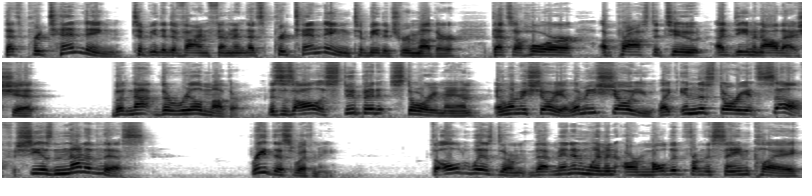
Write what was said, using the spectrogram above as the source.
that's pretending to be the divine feminine, that's pretending to be the true mother, that's a whore, a prostitute, a demon, all that shit but not the real mother. This is all a stupid story, man. And let me show you. Let me show you. Like in the story itself, she is none of this. Read this with me. The old wisdom that men and women are molded from the same clay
